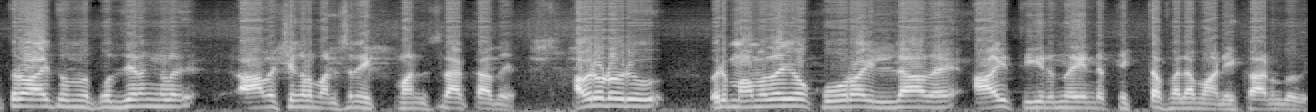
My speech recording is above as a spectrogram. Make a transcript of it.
ഉത്തരവാദിത്തം നിന്ന് പൊതുജനങ്ങൾ ആവശ്യങ്ങൾ മനസ്സിലാ മനസ്സിലാക്കാതെ അവരോടൊരു ഒരു മമതയോ കൂറോ ഇല്ലാതെ ആയിത്തീരുന്നതിന്റെ തിക്തഫലമാണ് ഈ കാണുന്നത്.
